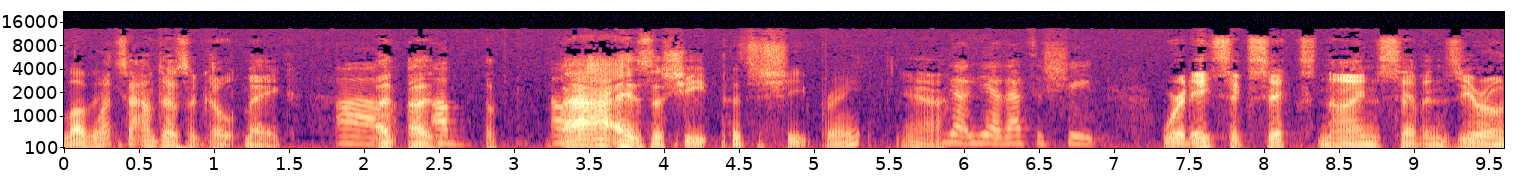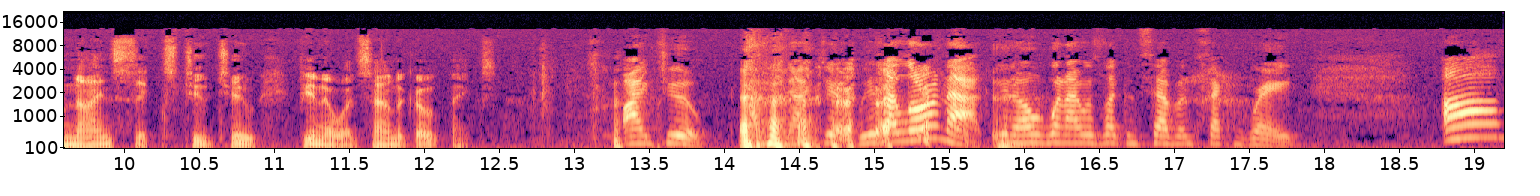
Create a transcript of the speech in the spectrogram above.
Love it. What sound does a goat make? Uh, a, a, a- a, uh, bah is a sheep. That's a sheep, right? Yeah. Yeah, yeah, that's a sheep. We're at 866 970 9622 if you know what sound a goat makes. I do. I mean, I do because I learned that, you know, when I was like in seventh, second grade. Um.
